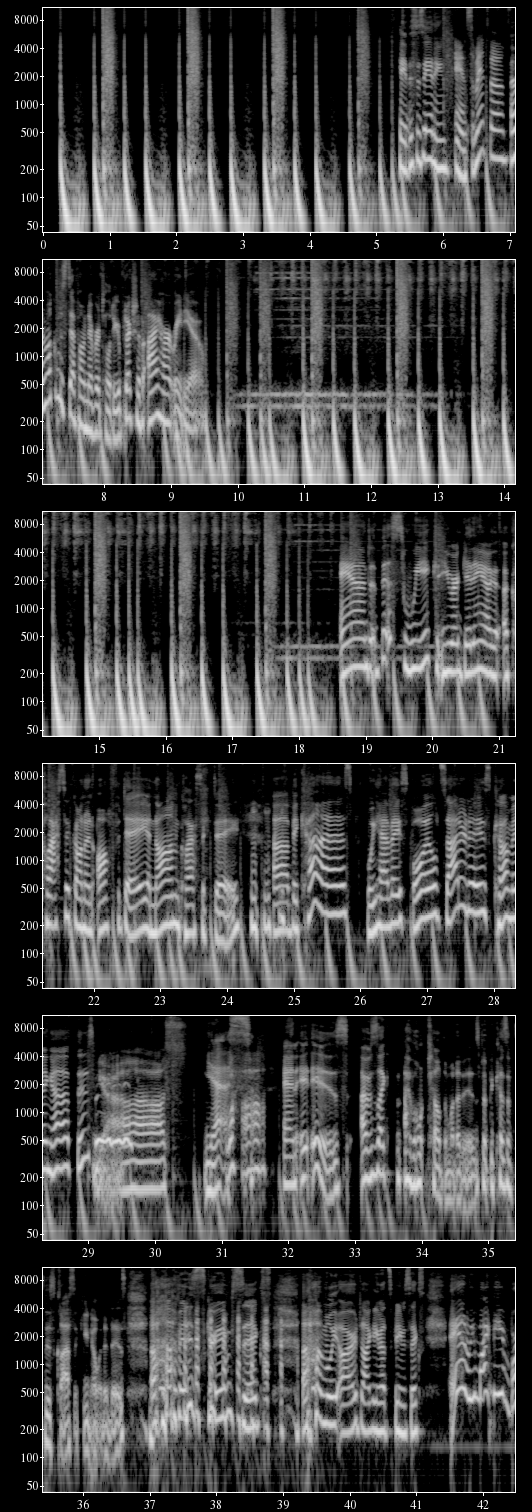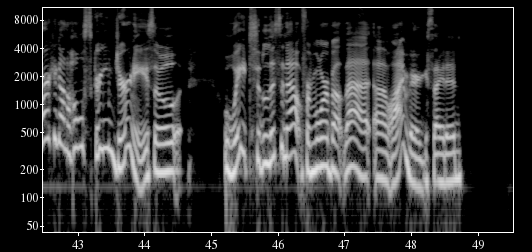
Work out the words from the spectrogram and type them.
Hey, this is Annie, And Samantha. and welcome to Stuff I Never Told You, a production of iHeartRadio. And this week, you are getting a, a classic on an off day, a non classic day, uh, because we have a spoiled Saturdays coming up this week. Yes. Yes. And it is, I was like, I won't tell them what it is, but because of this classic, you know what it is. Um, it is Scream 6. Um, we are talking about Scream 6, and we might be embarking on a whole Scream journey. So wait to listen out for more about that. Um, I'm very excited.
